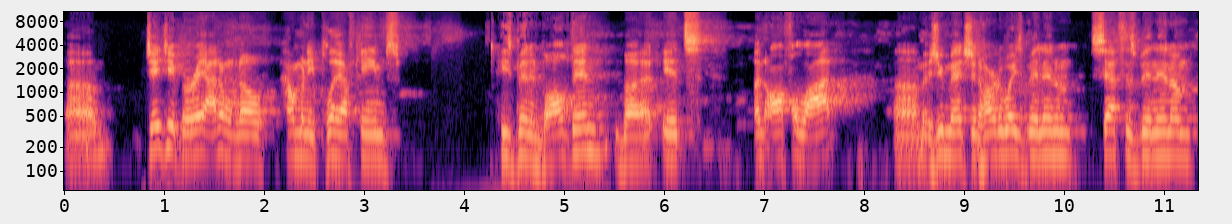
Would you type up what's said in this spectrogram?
Um, JJ Barea, I don't know how many playoff games he's been involved in, but it's an awful lot. Um, as you mentioned, Hardaway's been in them, Seth has been in them.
